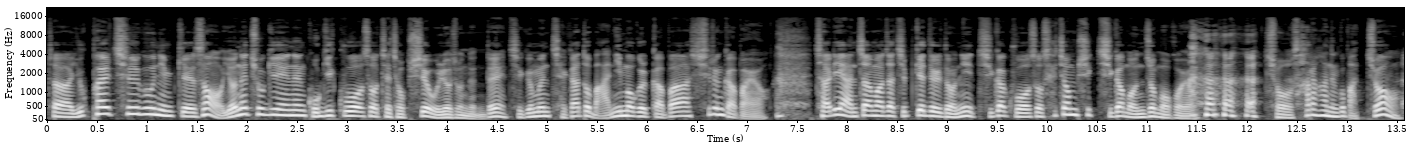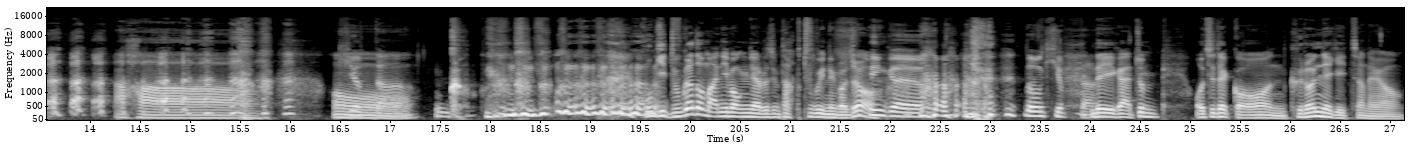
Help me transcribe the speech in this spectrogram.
자, 6879님께서 연애 초기에는 고기 구워서 제 접시에 올려줬는데 지금은 제가 더 많이 먹을까봐 싫은가 봐요. 자리에 앉자마자 집게 들더니 지가 구워서 세 점씩 지가 먼저 먹어요. 저 사랑하는 거 맞죠? 아하. 어, 귀엽다. 고기 누가 더 많이 먹냐로 지금 다투고 있는 거죠? 그러니까요. 너무 귀엽다. 근데 얘가 좀 어찌됐건 그런 얘기 있잖아요.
